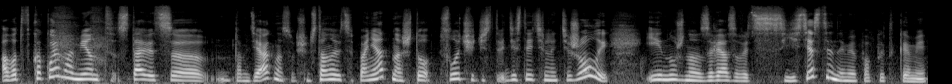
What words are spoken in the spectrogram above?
А вот в какой момент ставится ну, там диагноз, в общем, становится понятно, что случай действительно тяжелый, и нужно завязывать с естественными попытками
